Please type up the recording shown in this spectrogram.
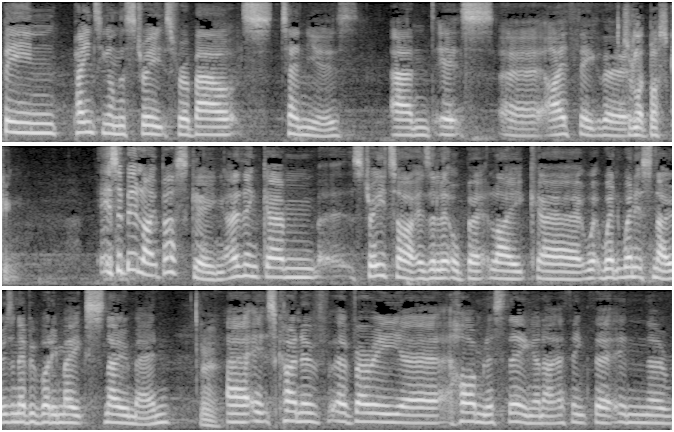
been painting on the streets for about 10 years, and it's, uh, I think that. Sort of like busking. It's a bit like busking. I think um, street art is a little bit like uh, when, when it snows and everybody makes snowmen. Yeah. Uh, it's kind of a very uh, harmless thing, and I think that in the,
